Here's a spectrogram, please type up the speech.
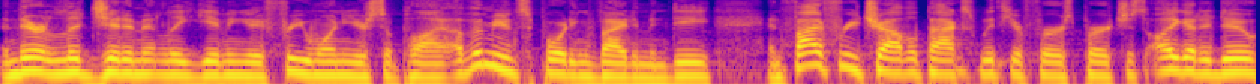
and they're legitimately giving you a free 1-year supply of immune supporting vitamin D and five free travel packs with your first purchase. All you got to do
